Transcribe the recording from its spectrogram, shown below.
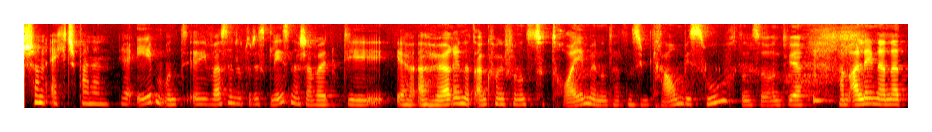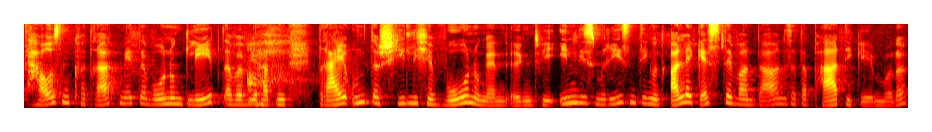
Schon echt spannend. Ja, eben. Und ich weiß nicht, ob du das gelesen hast, aber die eine Hörerin hat angefangen von uns zu träumen und hat uns im Traum besucht und so. Und wir haben alle in einer 1000 Quadratmeter Wohnung gelebt, aber wir hatten drei unterschiedliche Wohnungen irgendwie in diesem Riesending und alle Gäste waren da und es hat eine Party gegeben, oder?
